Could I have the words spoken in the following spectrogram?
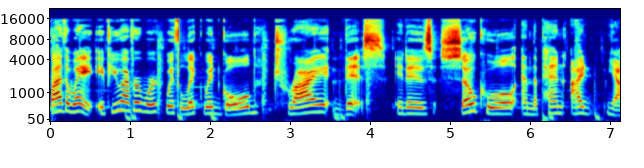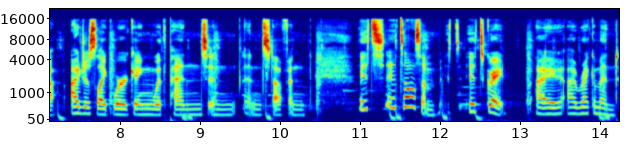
By the way, if you ever work with liquid gold, try this. It is so cool and the pen I yeah, I just like working with pens and and stuff and it's it's awesome. It's it's great. I I recommend.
